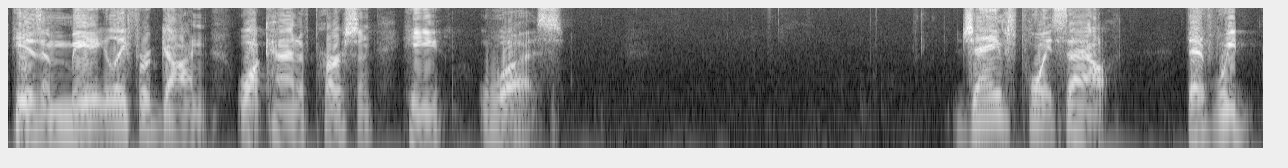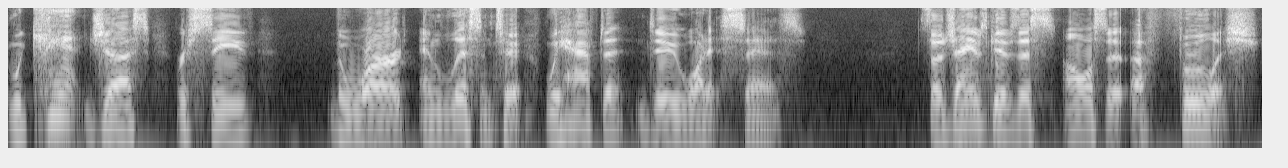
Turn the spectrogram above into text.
he has immediately forgotten what kind of person he was. James points out that if we, we can't just receive the word and listen to it. We have to do what it says. So James gives us almost a, a foolish,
